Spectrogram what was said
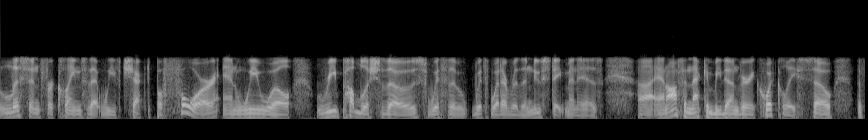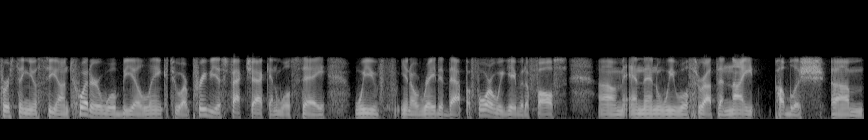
listen for claims that we've checked before, and we will republish those with the with whatever the new statement is. Uh, and often that can be done very quickly. So the first thing you'll see on Twitter will be a link to our previous fact check, and we'll say we've you know rated that before, we gave it a false, um, and then we will throughout the night publish um,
